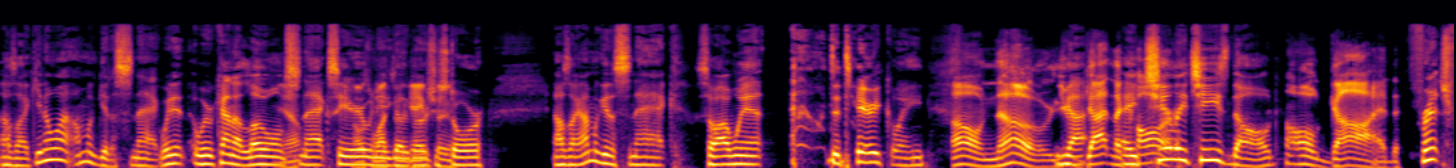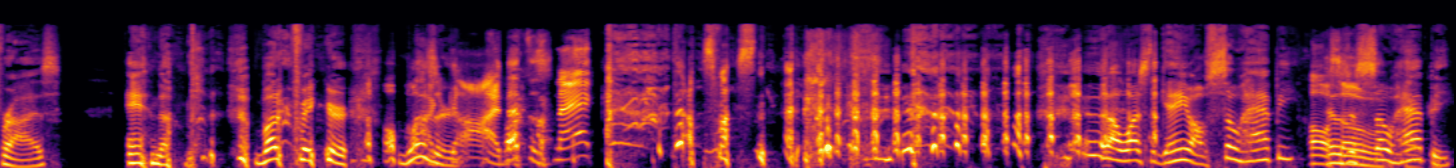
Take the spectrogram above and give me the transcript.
I was like, you know what? I'm gonna get a snack. We didn't. We were kind of low on Yep. snacks here. We need to go to the grocery too. store. I was like, I'm gonna get a snack. So I went to Dairy Queen. Oh no, you got got in the a car. chili cheese dog, Oh God. French fries, and a Butterfinger. Oh Blizzard. my God. That's a snack. that was my snack. And then I watched the game. I was so happy. Oh, I was just so so happy.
